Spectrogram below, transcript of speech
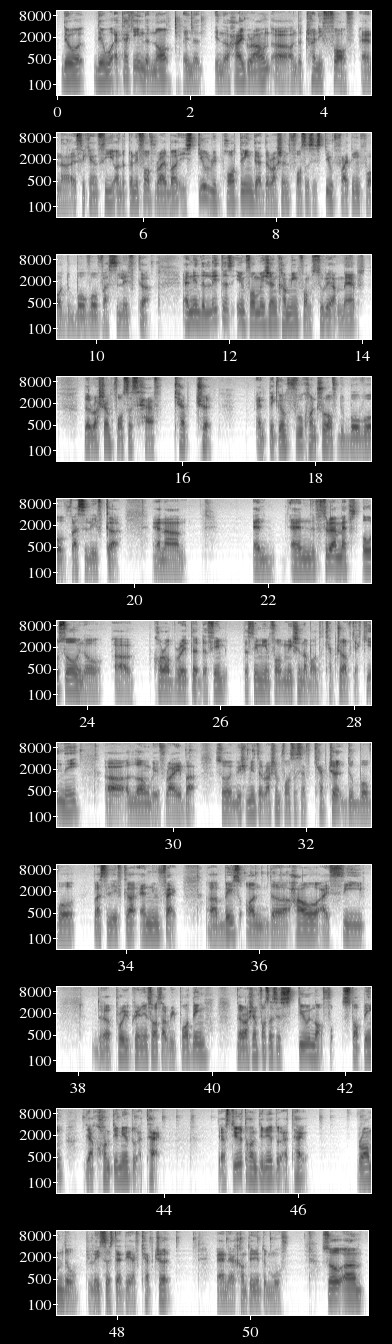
they were they were attacking the north in the in the high ground uh, on the 24th and uh, as you can see on the 24th Rybar is still reporting that the Russian forces is still fighting for Dubovo Vasilivka. And in the latest information coming from Suriyak maps the Russian forces have captured and taken full control of Dubovo Vasilivka. And um, and and 3 maps also you know uh, corroborated the same the same information about the capture of Yakhine uh, along with Rybar. So which means the Russian forces have captured Dubovo, Vasilivka, and in fact, uh, based on the how I see the pro-Ukrainian sources are reporting, the Russian forces is still not stopping. They are continue to attack. They are still continue to attack from the places that they have captured, and they are continue to move. So um,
